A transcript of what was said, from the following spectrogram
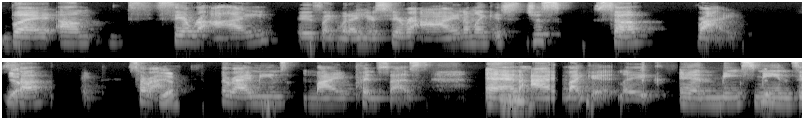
But um, Sarah I is like what I hear. Sarah I, and I'm like, it's just Sarai. Yeah. Sarai. Yeah. Sarai means my princess, and Mhm. I like it. Like, and Minx means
